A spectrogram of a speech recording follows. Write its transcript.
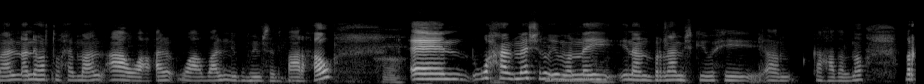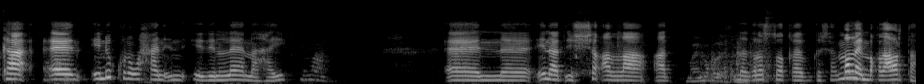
maalin ani horta ah, waa maalin caawa waa maalin igu muhiimsan faaraxow. Ah. Waxaan meeshan u imanay inaan barnaamijkii wixii aan ka hadalno. Marka inikuna waxaan idin leenahay eh, inaad insha allah aad nagala soo qayb gashaan ma lay maqlaa horta?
